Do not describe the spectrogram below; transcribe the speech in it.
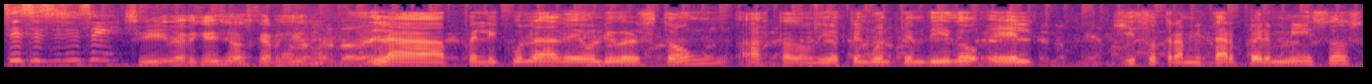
Sí, sí, sí, sí, sí. Sí, ¿verdad qué dice Oscar recién? La película de Oliver Stone, hasta donde yo tengo entendido, él quiso tramitar permisos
